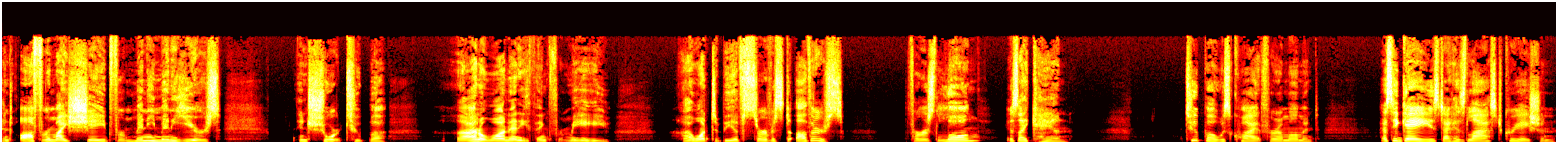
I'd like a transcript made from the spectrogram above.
and offer my shade for many, many years. In short, Tupa, I don't want anything for me. I want to be of service to others for as long as I can. Tupa was quiet for a moment. As he gazed at his last creation,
